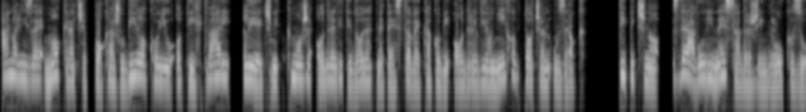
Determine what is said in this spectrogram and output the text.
analize mokraće pokažu bilo koju od tih tvari, liječnik može odrediti dodatne testove kako bi odredio njihov točan uzrok. Tipično, zdrav urin ne sadrži glukozu,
